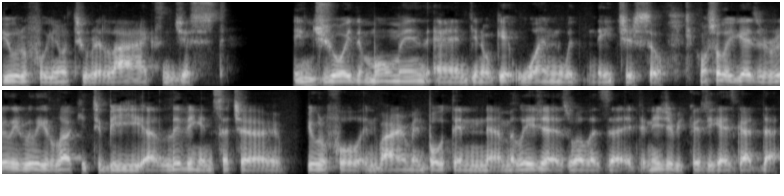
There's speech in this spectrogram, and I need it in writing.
beautiful you know to relax and just enjoy the moment and you know get one with nature. So mashallah you guys are really really lucky to be uh, living in such a beautiful environment both in uh, Malaysia as well as uh, Indonesia because you guys got the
